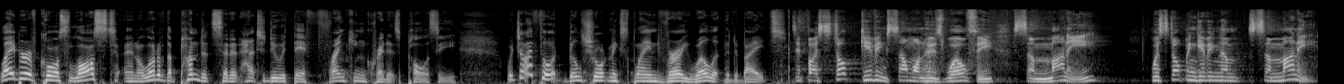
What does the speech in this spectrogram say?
Labor, of course, lost, and a lot of the pundits said it had to do with their franking credits policy, which I thought Bill Shorten explained very well at the debates. If I stop giving someone who's wealthy some money, we're stopping giving them some money.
